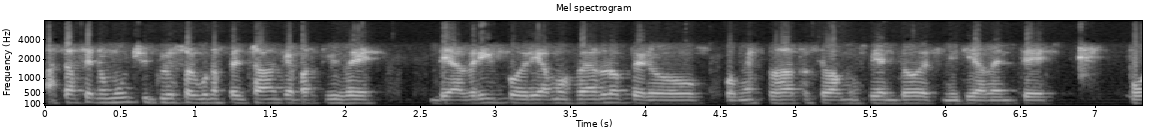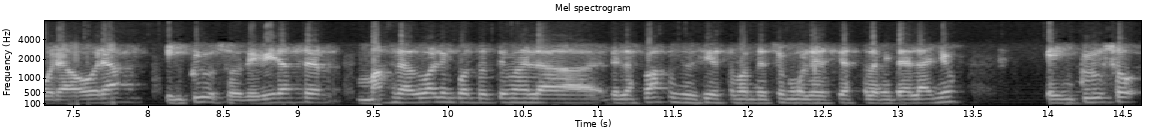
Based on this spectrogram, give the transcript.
hasta hace no mucho incluso algunos pensaban que a partir de, de abril podríamos verlo pero con estos datos que vamos viendo definitivamente por ahora incluso debiera ser más gradual en cuanto al tema de, la, de las bajas es decir esta mantención como les decía hasta la mitad del año e incluso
